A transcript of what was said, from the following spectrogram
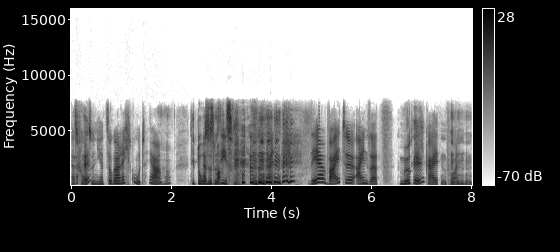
Das okay. funktioniert sogar recht gut, ja. Die Dosis also du macht's. siehst, das ist eine sehr weite Einsatzmöglichkeiten okay. von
